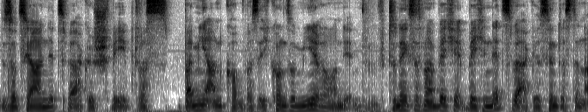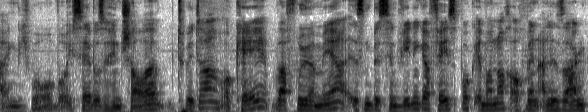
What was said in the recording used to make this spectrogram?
sozialen Netzwerke schwebt, was bei mir ankommt, was ich konsumiere. Und zunächst erstmal, welche, welche Netzwerke sind das denn eigentlich, wo, wo ich selber so hinschaue? Twitter, okay, war früher mehr, ist ein bisschen weniger. Facebook immer noch, auch wenn alle sagen,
